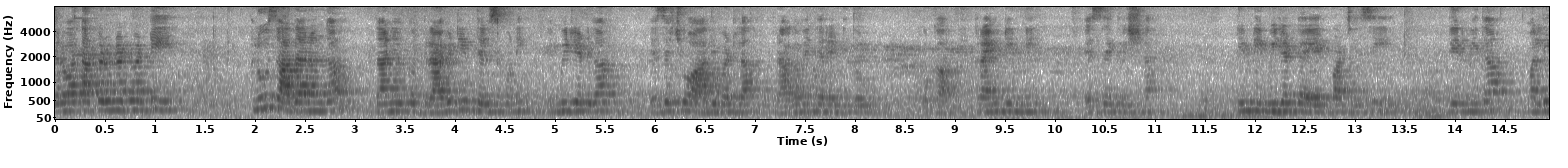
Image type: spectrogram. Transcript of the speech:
తర్వాత అక్కడ ఉన్నటువంటి క్లూస్ ఆధారంగా దాని యొక్క గ్రావిటీని తెలుసుకొని ఇమ్మీడియట్గా ఎస్హెచ్ఓ ఆదిపట్ల రాఘవేందర్ రెడ్డితో ఒక క్రైమ్ టీమ్ని ఎస్ఐ కృష్ణ టీమ్ని ఇమీడియట్గా ఏర్పాటు చేసి దీని మీద మళ్ళీ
